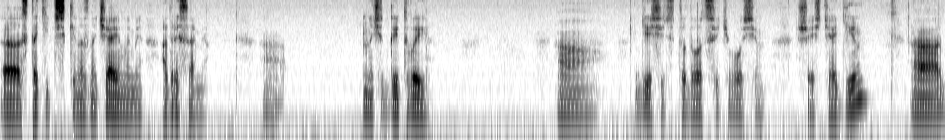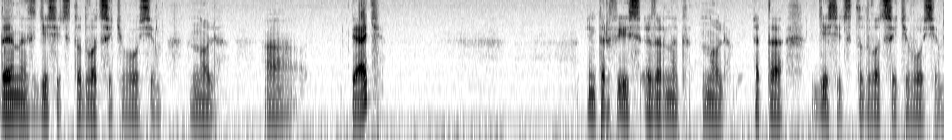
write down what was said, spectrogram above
э, статически назначаемыми адресами. А, значит, gateway а, 10.128.6.1, а, DNS 10.128.0 а, 5. Интерфейс Ethernet 0 это 10 128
